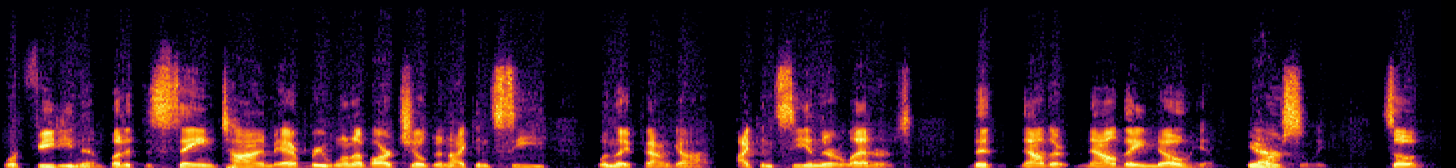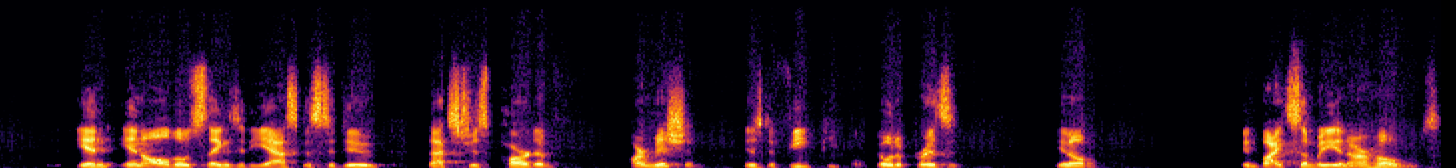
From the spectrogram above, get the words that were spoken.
we're feeding them, but at the same time, every one of our children, I can see when they found God. I can see in their letters that now they now they know Him yeah. personally. So, in in all those things that He asks us to do, that's just part of our mission is to feed people, go to prison, you know, invite somebody in our homes.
